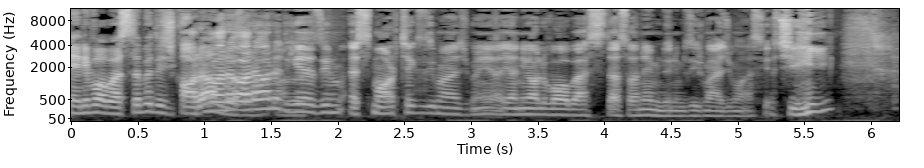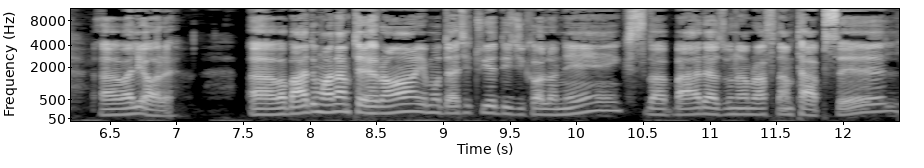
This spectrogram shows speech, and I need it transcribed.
یعنی وابسته به دیجیکال آره آره آره, آره دیگه زیر اسمارت تک زیر مجموعه یعنی حالا وابسته است. نمی‌دونیم زیر مجموعه است یا چی. ولی آره. و بعد اومدم تهران یه مدتی توی دیجیکالا نکس و بعد از اونم رفتم تپسل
